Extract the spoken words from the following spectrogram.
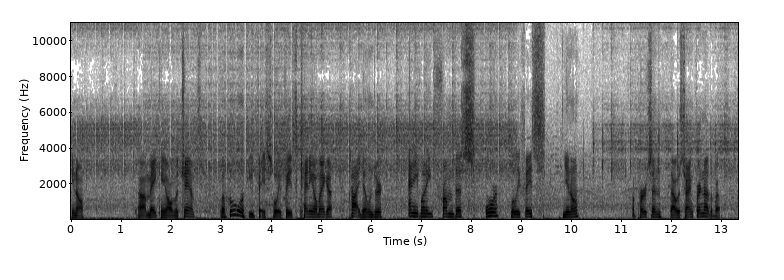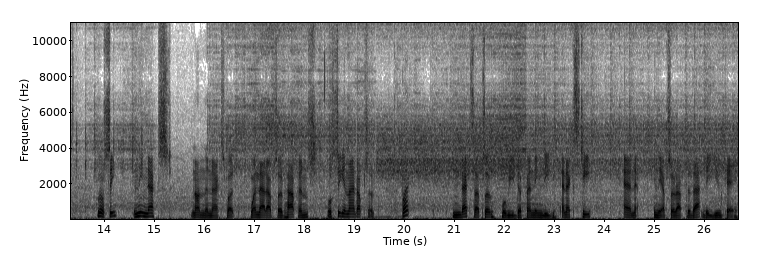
you know, uh, making all the champs. But who will he face? Will he face Kenny Omega, Ty Dillinger, anybody from this? Or will he face, you know, a person that was trying for another belt? We'll see in the next, not in the next, but when that episode happens, we'll see in that episode. But next episode, we'll be defending the NXT, and in the episode after that, the UK.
